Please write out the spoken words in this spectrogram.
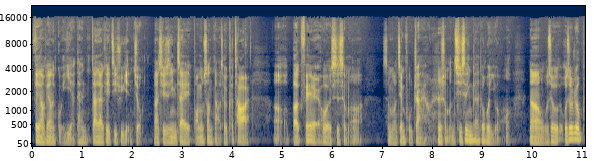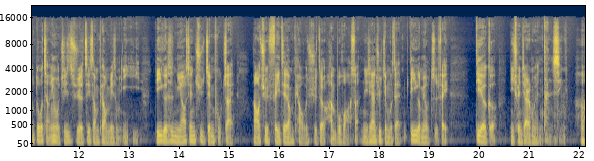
非常非常的诡异啊，但大家可以继续研究。那其实你在网络上打这个 Qatar 呃 bug fare 或者是什么。什么柬埔寨啊，是什么？其实应该都会有哈。那我就我就就不多讲，因为我其实觉得这张票没什么意义。第一个是你要先去柬埔寨，然后去飞这张票，我就觉得很不划算。你现在去柬埔寨，第一个没有直飞，第二个你全家人会很担心。然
